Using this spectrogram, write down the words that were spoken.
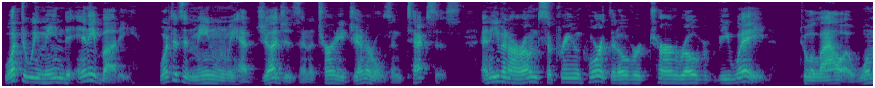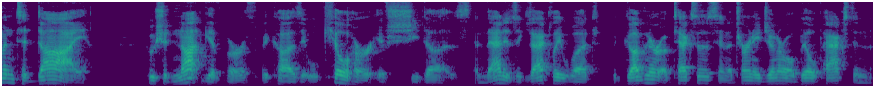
What do we mean to anybody? What does it mean when we have judges and attorney generals in Texas, and even our own Supreme Court that overturned Roe v. Wade, to allow a woman to die who should not give birth because it will kill her if she does? And that is exactly what the governor of Texas and Attorney General Bill Paxton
